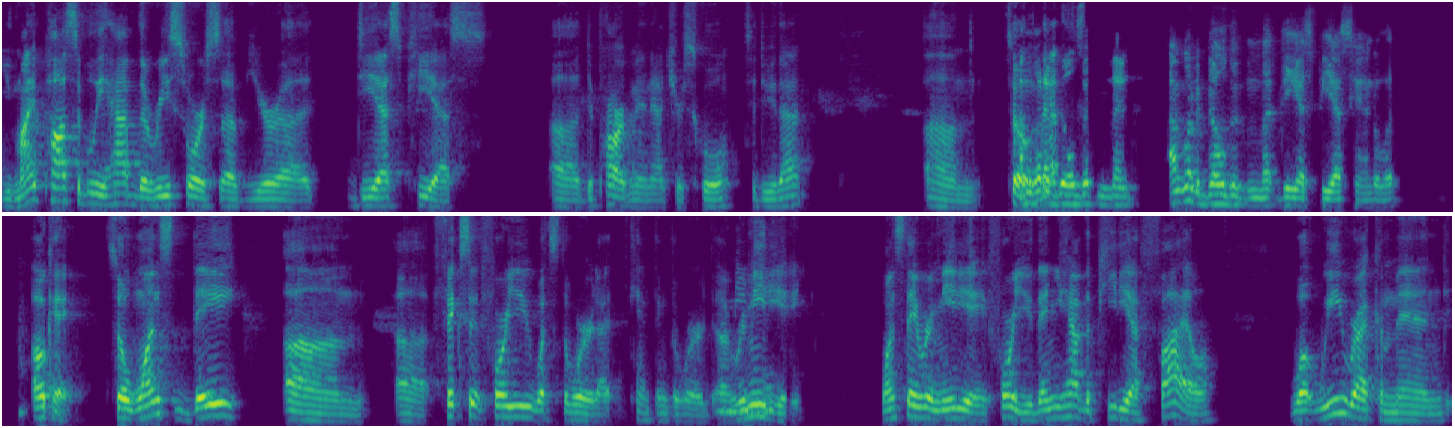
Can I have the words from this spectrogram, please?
you might possibly have the resource of your uh, DSPS uh, department at your school to do that. Um, so I'm going to build it and then I'm going to build it and let DSPS handle it. Okay, so once they um, uh, fix it for you, what's the word? I can't think the word. Uh, Remediate. Once they remediate for you, then you have the PDF file. What we recommend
